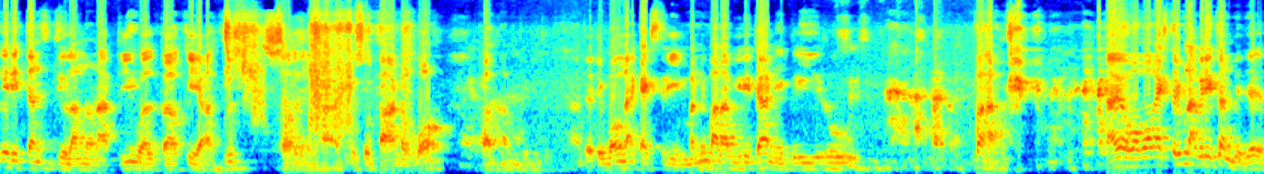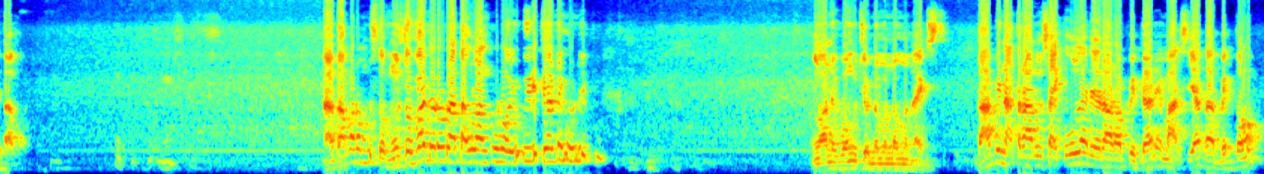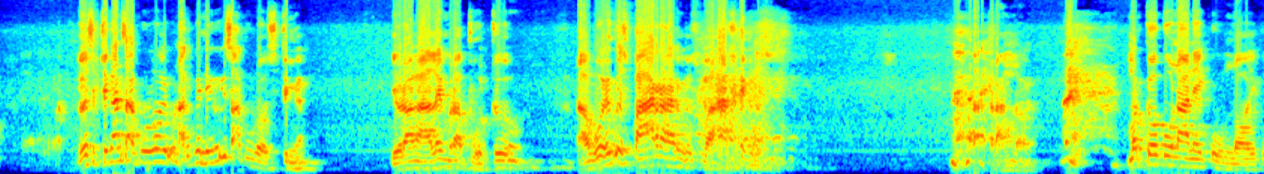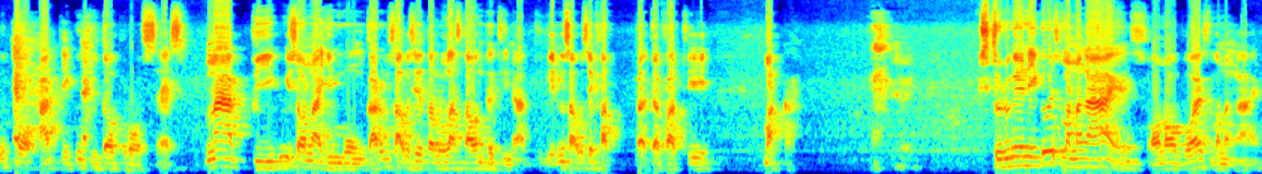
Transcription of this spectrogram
Wiridan diulang Nabi wal baqiyatus sholihah subhanallah alhamdulillah. Jadi wong nak ekstrim, ini malah wiridan nih keliru. Paham? Ayo ngomong ekstrim nak wiridan biasa tak. Nah, tak orang Mustafa, Mustafa baru rata ulang kulo, itu wiridane ngono iku. Ngene wong aja nemen-nemen ekstrim. Tapi nak terlalu sekuler ya ora bedane maksiat ambek to. Lha sedengan sak kulo iku nak niru sak kulo sedengan. Ya ora ngalim ora bodoh. Nah, kowe iku wis parah, wis parah. Tak terangno. Mergo kunane kuno iku taat iku butuh proses. Nabi iku iso nahi mungkar sawise 13 tahun dadi nabi. Ini sawise fat, badha fati Makkah. Sedurunge niku wis meneng ae, ana apa wis meneng ae.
